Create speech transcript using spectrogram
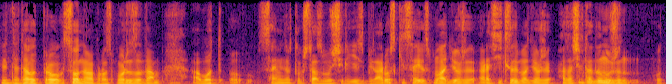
Тогда вот провокационный вопрос можно задам. А вот э, сами только что озвучили, есть Белорусский союз молодежи, Российский союз молодежи. А зачем тогда нужен вот,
